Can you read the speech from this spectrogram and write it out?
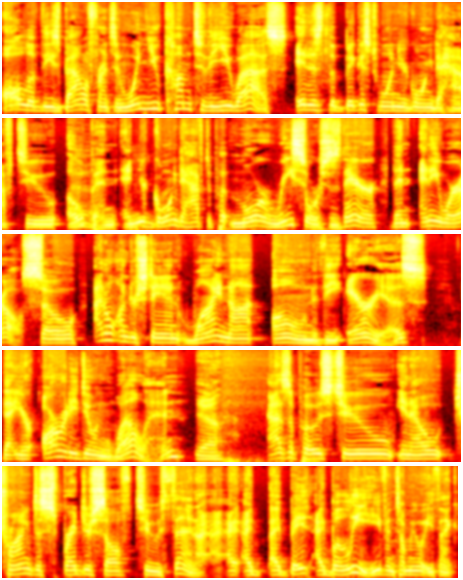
all of these battlefronts. And when you come to the US, it is the biggest one you're going to have to open, and you're going to have to put more resources there than anywhere else. So I don't understand why not own the areas that you're already doing well in Yeah. as opposed to you know trying to spread yourself too thin. I I I, I, ba- I believe, and tell me what you think,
